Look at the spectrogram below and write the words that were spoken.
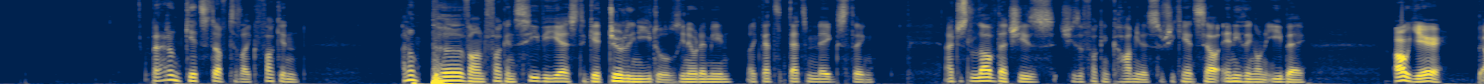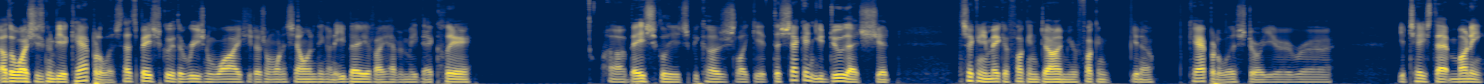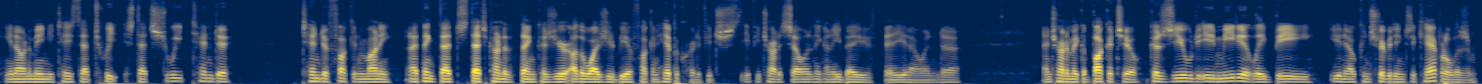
But I don't get stuff to like fucking. I don't perv on fucking CVS to get dirty needles. You know what I mean? Like that's that's Meg's thing. I just love that she's she's a fucking communist, so she can't sell anything on eBay. Oh yeah. Otherwise, she's going to be a capitalist. That's basically the reason why she doesn't want to sell anything on eBay. If I haven't made that clear, uh, basically it's because like if the second you do that shit, the second you make a fucking dime, you're a fucking you know capitalist, or you're uh, you taste that money. You know what I mean? You taste that tweet, that sweet tender, tender fucking money. And I think that's that's kind of the thing because you're otherwise you'd be a fucking hypocrite if you if you try to sell anything on eBay, you know, and uh, and try to make a buck or two because you would immediately be you know contributing to capitalism.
